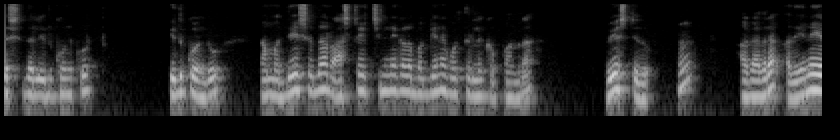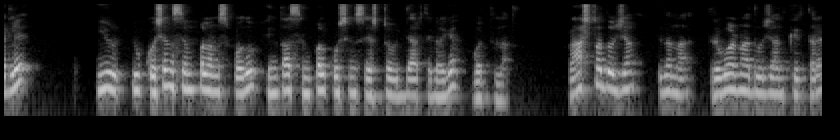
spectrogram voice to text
ದೇಶದಲ್ಲಿ ಇದ್ಕೊಂಡು ಕೊಟ್ಟು ಇದ್ಕೊಂಡು ನಮ್ಮ ದೇಶದ ರಾಷ್ಟ್ರೀಯ ಚಿಹ್ನೆಗಳ ಬಗ್ಗೆನೇ ಗೊತ್ತಿರ್ಲಿಕ್ಕಪ್ಪ ಅಂದ್ರೆ ವೇಸ್ಟ್ ಇದು. ಹ್ಞೂ ಹಾಗಾದ್ರೆ ಅದೇನೇ ಇರಲಿ ಇವು ಇವು ಕ್ವಶನ್ ಸಿಂಪಲ್ ಅನಿಸ್ಬೋದು, ಇಂಥ ಸಿಂಪಲ್ ಕ್ವಶನ್ಸ್ ಎಷ್ಟು ವಿದ್ಯಾರ್ಥಿಗಳಿಗೆ ಗೊತ್ತಿಲ್ಲ. ರಾಷ್ಟ್ರ ಧ್ವಜ ಇದನ್ನು ತ್ರಿವರ್ಣ ಧ್ವಜ ಅಂತ ಕರೀತಾರೆ.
